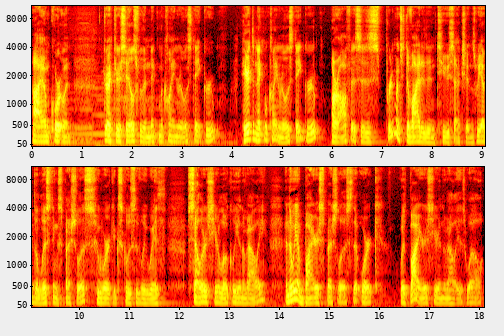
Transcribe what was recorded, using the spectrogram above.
Hi, I'm Cortlin, Director of Sales for the Nick McLean Real Estate Group. Here at the Nick McLean Real Estate Group, our office is pretty much divided in two sections. We have the listing specialists who work exclusively with sellers here locally in the Valley, and then we have buyer specialists that work with buyers here in the Valley as well.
